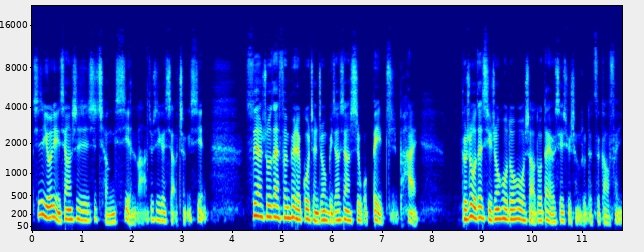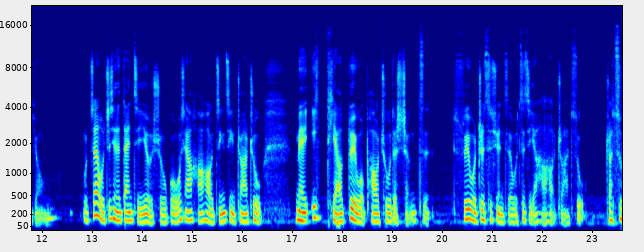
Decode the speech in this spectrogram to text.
其实有点像是是呈现啦，就是一个小呈现。虽然说在分配的过程中比较像是我被指派。可是我在其中或多或少都带有些许程度的自告奋勇。我在我之前的单集也有说过，我想要好好紧紧抓住每一条对我抛出的绳子，所以我这次选择我自己要好好抓住，抓住，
